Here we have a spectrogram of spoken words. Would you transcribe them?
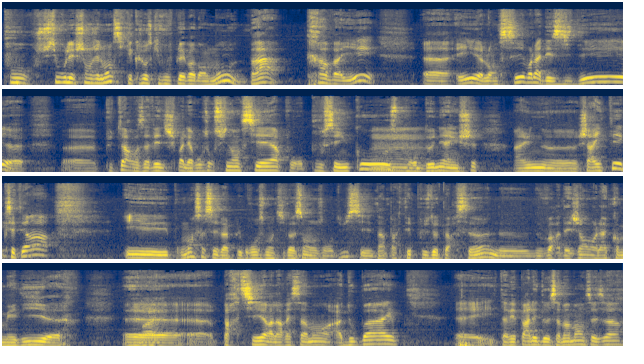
pour, si vous voulez changer le monde, si quelque chose qui vous plaît pas dans le monde, bah, travaillez euh, et lancez, voilà, des idées. euh, euh, plus tard, vous avez, je sais pas, les ressources financières pour pousser une cause, pour donner à une, à une charité, etc. Et pour moi, ça, c'est la plus grosse motivation aujourd'hui, c'est d'impacter plus de personnes, de voir des gens, voilà, comme Mehdi, euh, euh, partir là récemment à Dubaï. Euh, il t'avait parlé de sa maman, c'est ça?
